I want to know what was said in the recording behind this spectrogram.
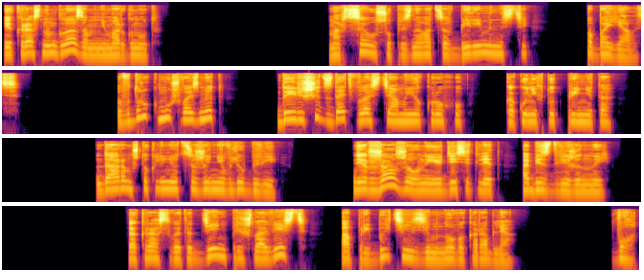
и красным глазом не моргнут. Марсеусу признаваться в беременности побоялась. Вдруг муж возьмет, да и решит сдать властям ее кроху, как у них тут принято. Даром, что клянется жене в любви. Держал же он ее десять лет обездвиженной. Как раз в этот день пришла весть о прибытии земного корабля. Вот,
